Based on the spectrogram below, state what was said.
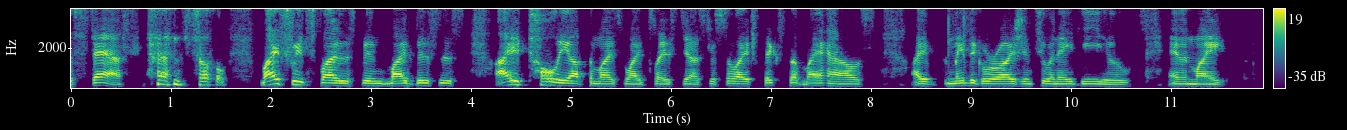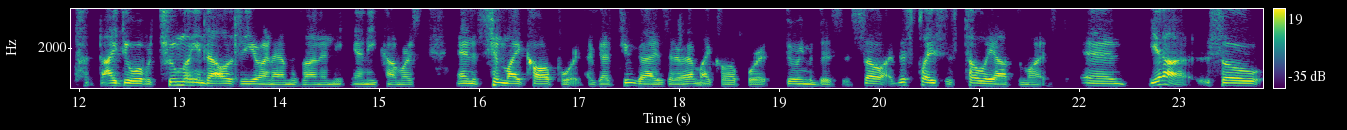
a staff. and so my sweet spot has been my business. I totally optimized my place, Jasper. So I fixed up my house. I made the garage into an ADU, and in my I do over two million dollars a year on Amazon and, and e-commerce, and it's in my carport. I've got two guys that are at my carport doing the business. So this place is totally optimized, and yeah, so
